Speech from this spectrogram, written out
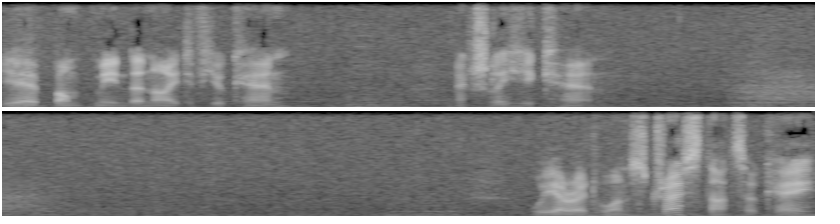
Yeah, bump me in the night if you can. Actually, he can. We are at one stress, that's okay.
